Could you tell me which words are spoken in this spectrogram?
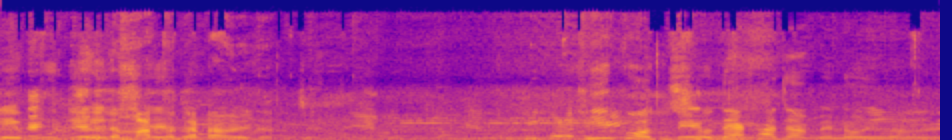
লেবু দিয়ে মাথা কাটা হয়ে যাচ্ছে। কি করছ? দেখা যাবে না ওইভাবে।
